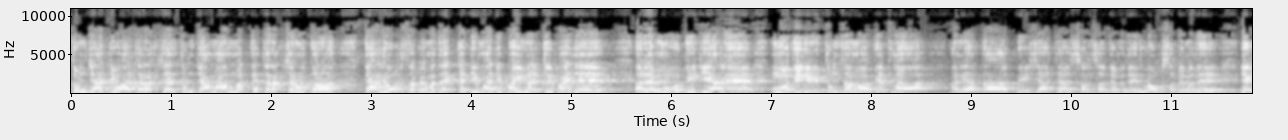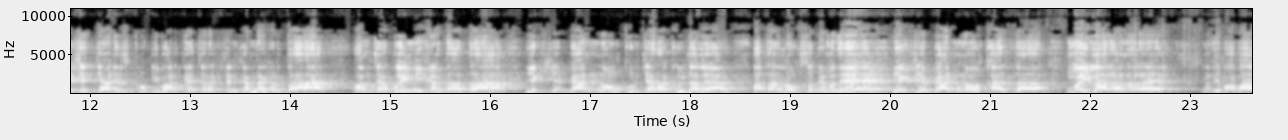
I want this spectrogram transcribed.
तुमच्या जीवाचं रक्षण तुमच्या मालमत्तेचं रक्षण होतं त्या लोकसभेमध्ये कधी माझी बहीण असली पाहिजे? अरे मोदीजी आले मोदीजीने तुमचं मत घेतलं. आणि आता देशाच्या संसदेमध्ये लोकसभेमध्ये एकशे चाळीस कोटी भारतीयाचं रक्षण करण्याकरता आमच्या बहिणी करता आता एकशे ब्याण्णव खुर्च्या राखीव झाल्या. आता लोकसभेमध्ये एकशे ब्याण्णव खासदार महिला राहणार आहे. म्हणजे बाबा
